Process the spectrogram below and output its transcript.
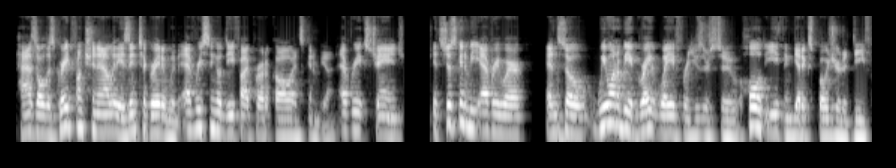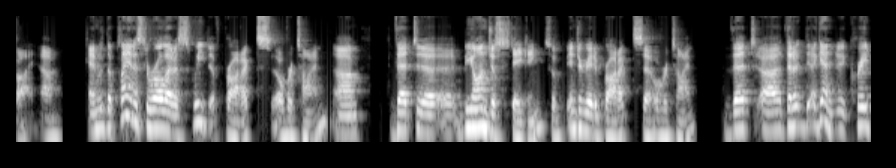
has all this great functionality, is integrated with every single DeFi protocol. It's going to be on every exchange. It's just going to be everywhere. And so we want to be a great way for users to hold ETH and get exposure to DeFi. Um, and the plan is to roll out a suite of products over time um, that uh, beyond just staking, so integrated products uh, over time that uh, that again create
